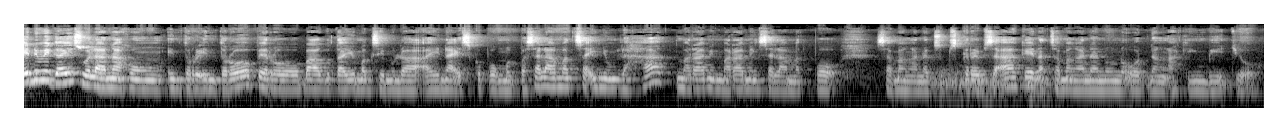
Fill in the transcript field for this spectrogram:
anyway guys, wala na akong intro-intro pero bago tayo magsimula ay nais ko pong magpasalamat sa inyong lahat. Maraming maraming salamat po sa mga nag-subscribe sa akin at sa mga nanonood ng aking video.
